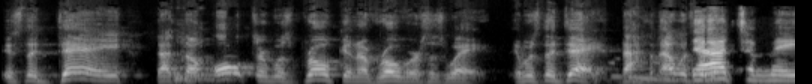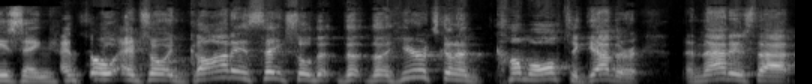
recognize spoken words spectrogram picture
is the day that the mm. altar was broken of roe versus wade it was the day that, that mm. was the day. That's amazing. And so, and so, and God is saying, so the, the, the here it's going to come all together, and that is that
